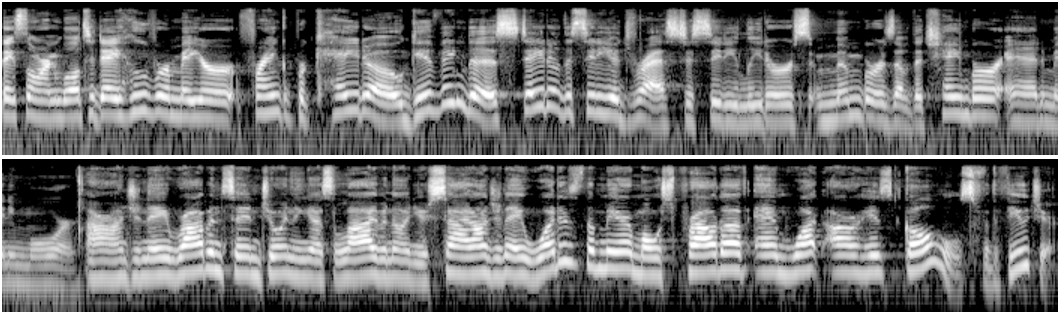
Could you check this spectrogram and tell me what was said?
Thanks, Lauren. Well, today, Hoover Mayor Frank Brocato giving the State of the City address to city leaders, members of the chamber, and many more. Our Anjanae Robinson joining us live and on your side. Anjanae, what is the mayor most proud of, and what are his goals for the future?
